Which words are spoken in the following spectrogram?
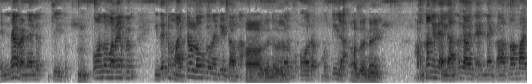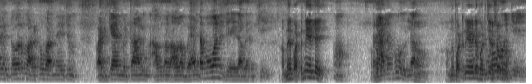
എന്നാ വേണേലും ചെയ്തു. ഇപ്പൊ എന്ന് പറയുമ്പം ഇതൊക്കെ മറ്റുള്ളവർക്ക് വേണ്ടിയിട്ടാണ് ഓരോ ബുദ്ധിയിലാണ് അത് തന്നെ അന്നങ്ങനെയല്ല. അന്ന് എന്നെ കാരണവന്മാർ എന്തോരം വഴക്ക് പറഞ്ഞേച്ചും പഠിക്കാൻ വിട്ടാലും അവ അവ വേണ്ട പോലെ ചെയ്ത് അവരും ചെയ്യും. അന്നേ പട്ടിണിയല്ലേ? ആ ഒരലമ്പുമില്ല അന്ന് പട്ടിണിയായിട്ട് പഠിച്ച് രക്ഷപ്പെടണം? പോവുകയും ചെയ്യും.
